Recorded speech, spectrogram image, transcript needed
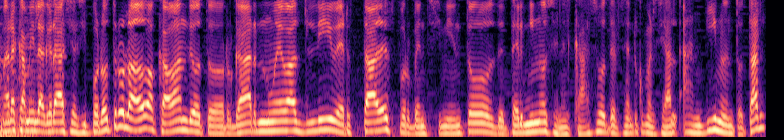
María Camila, gracias. Y por otro lado, acaban de otorgar nuevas libertades por vencimiento de términos en el caso del centro comercial andino. En total,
